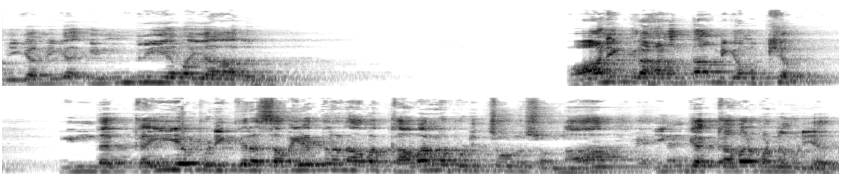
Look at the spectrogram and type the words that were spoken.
மிக மிக இன்றியமையாதது. வாணி கிரகணம் தான் மிக முக்கியம். இந்த கையை பிடிக்கிற சமயத்துல நாம கவரை பிடிச்சோம்னு சொன்னா இங்க கவர் பண்ண முடியாது.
